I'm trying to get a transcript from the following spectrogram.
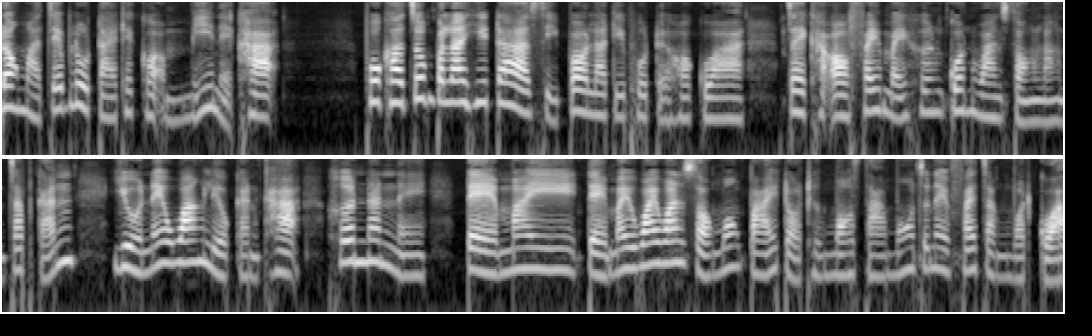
ลองมาเจ็บลูกตายแท้ก็อำมีเนี่ยค่ะ พวกเขาจุ่มปลาฮิตาสีปอลาติโพเตอร์ฮอกว่า ใจขาออไฟไหม้เฮิรนก้นวันสองหลังจับกัน อยู่ในว่างเหลียวกันค่ะเฮิรนนั่นไหนแต่ไม่แต่ไม่ไหววันสองโมงปลายต่อถึงมสามโมงจะในไฟจังหมดกว่า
